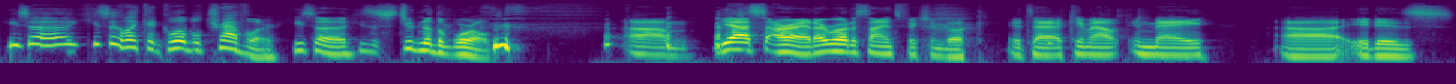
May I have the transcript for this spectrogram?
he's a he's a, like a global traveler. He's a he's a student of the world. um, yes, all right. I wrote a science fiction book. It uh, came out in May. Uh, it is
